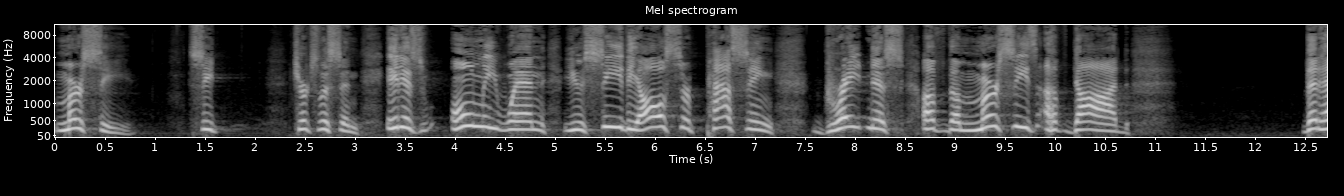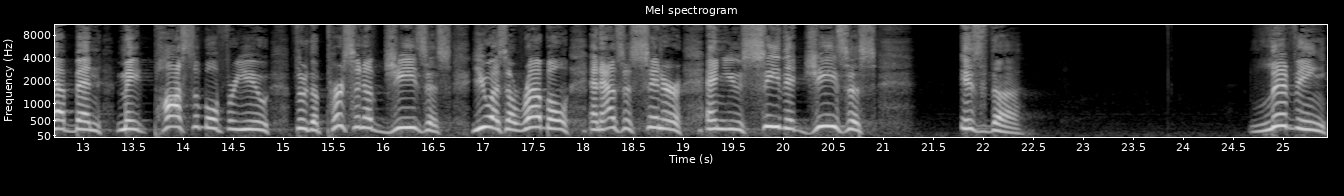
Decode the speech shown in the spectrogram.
mercy. See, church, listen, it is only when you see the all surpassing greatness of the mercies of God that have been made possible for you through the person of Jesus, you as a rebel and as a sinner, and you see that Jesus is the living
